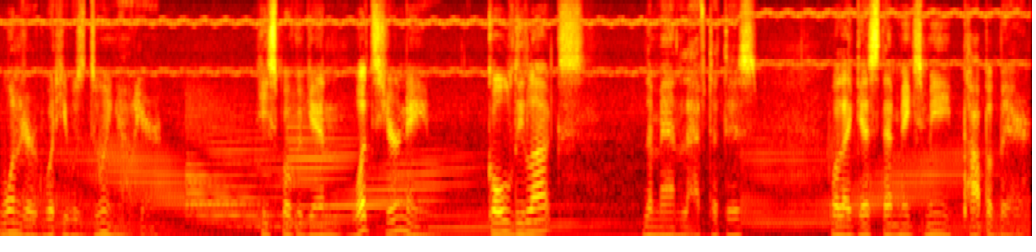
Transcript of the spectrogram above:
wondered what he was doing out here. He spoke again. What's your name? Goldilocks? The man laughed at this. Well, I guess that makes me Papa Bear.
